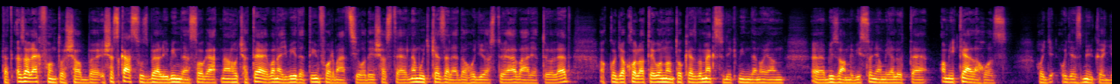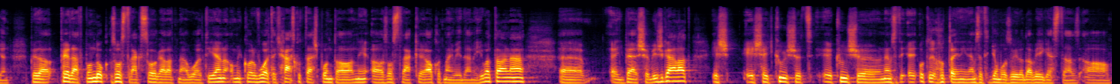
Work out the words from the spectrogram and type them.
Tehát ez a legfontosabb, és ez Casus Belli minden szolgáltnál, hogyha te van egy védett információd, és azt te nem úgy kezeled, ahogy ő azt ő elvárja tőled, akkor gyakorlatilag onnantól kezdve megszűnik minden olyan bizalmi viszony, ami előtte, ami kell ahhoz, hogy, hogy ez működjön. Például, példát mondok, az osztrák szolgálatnál volt ilyen, amikor volt egy házkutáspont az osztrák alkotmányvédelmi hivatalnál, egy belső vizsgálat, és, és egy külső, külső nemzeti, ottani nemzeti nyomozóiroda végezte az, a,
